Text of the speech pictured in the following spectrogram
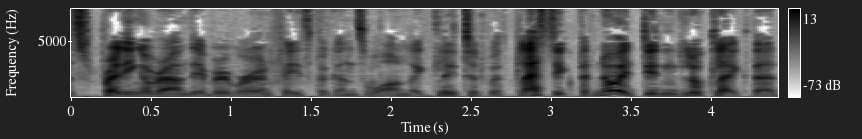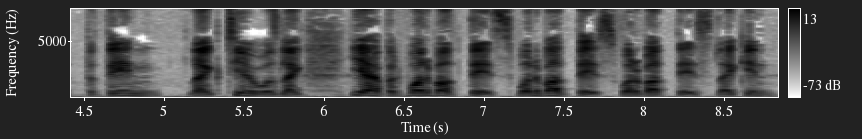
spreading around everywhere on facebook and so on like littered with plastic. But no it didn't look like that. But then like tia was like yeah but what about this? What about this? What about this? Like in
